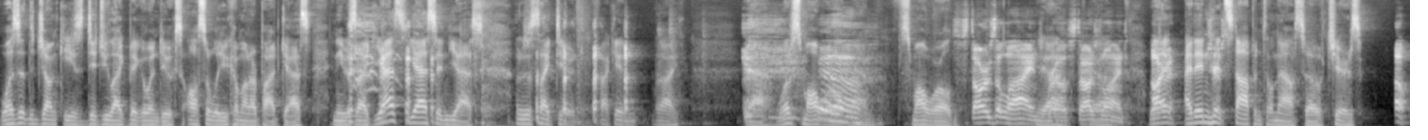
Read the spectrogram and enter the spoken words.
Was it the Junkies? Did you like Big O and Dukes? Also, will you come on our podcast? And he was like, yes, yes, and yes. I'm just like, dude, fucking, like, yeah, what a small world, Yeah. man. Small world. Stars aligned, Yeah, bro. Stars yeah. aligned. Well, All I. I didn't hit stop until now, so cheers. Oh,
